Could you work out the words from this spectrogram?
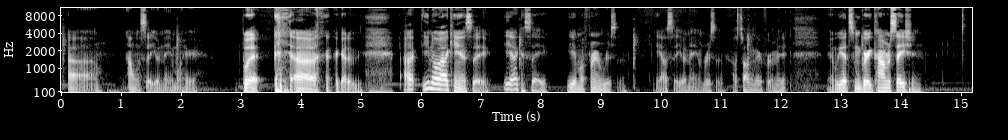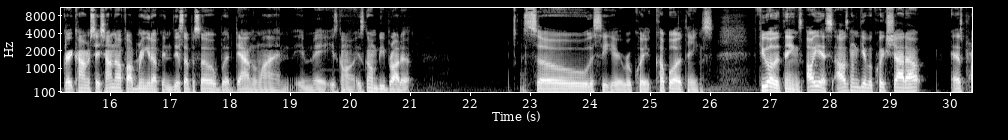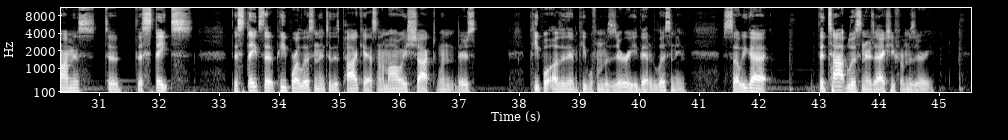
Uh, I won't say your name on here, but uh, I gotta be. I, you know, I can say. Yeah, I can say. Yeah, my friend Rissa. Yeah, I'll say your name, Rissa. I was talking to her for a minute, and we had some great conversation. Great conversation. I don't know if I'll bring it up in this episode, but down the line, it may. It's gonna. It's gonna be brought up. So let's see here, real quick. Couple other things. A few other things. Oh yes, I was gonna give a quick shout out, as promised, to the states, the states that people are listening to this podcast. And I'm always shocked when there's people other than people from Missouri that are listening. So we got the top listeners actually from Missouri.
